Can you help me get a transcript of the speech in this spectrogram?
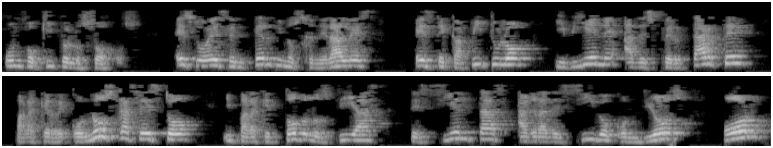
un poquito los ojos. Eso es en términos generales este capítulo y viene a despertarte para que reconozcas esto y para que todos los días te sientas agradecido con Dios por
